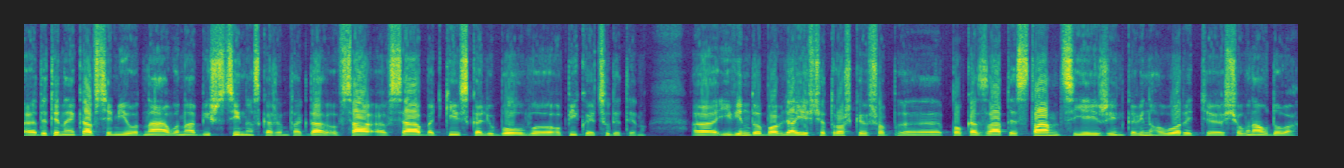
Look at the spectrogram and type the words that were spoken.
Е, Дитина, яка в сім'ї одна, вона більш цінна, скажімо так. Да? Вся, вся батьківська любов е, опікує цю дитину. Е, І він додає ще трошки, щоб показати стан цієї жінки. Він говорить, що вона вдова.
